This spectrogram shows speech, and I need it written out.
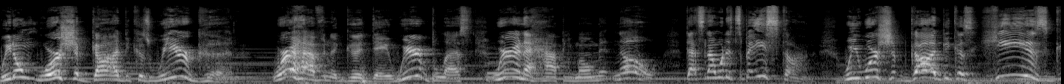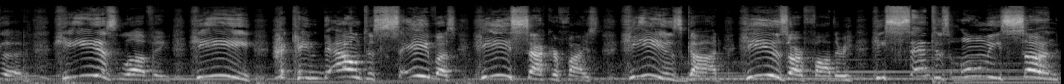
we don't worship God because we're good. We're having a good day. We're blessed. We're in a happy moment. No, that's not what it's based on. We worship God because He is good. He is loving. He came down to save us. He sacrificed. He is God. He is our Father. He sent His only Son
